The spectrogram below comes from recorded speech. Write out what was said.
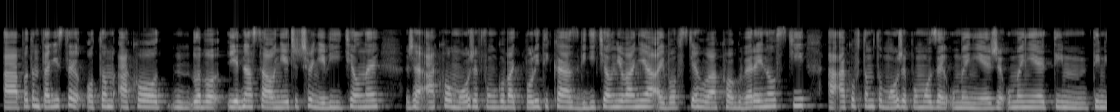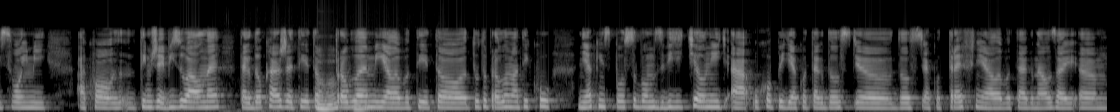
a potom takisto je o tom, ako, lebo jedná sa o niečo, čo je neviditeľné, že ako môže fungovať politika zviditeľňovania aj vo vzťahu ako k verejnosti a ako v tomto môže pomôcť aj umenie, že umenie tým, tými svojimi ako tým, že je vizuálne, tak dokáže tieto uh-huh, problémy uh-huh. alebo tieto, túto problematiku nejakým spôsobom zviditeľniť a uchopiť ako tak dosť, e, dosť ako trefne alebo tak naozaj um,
